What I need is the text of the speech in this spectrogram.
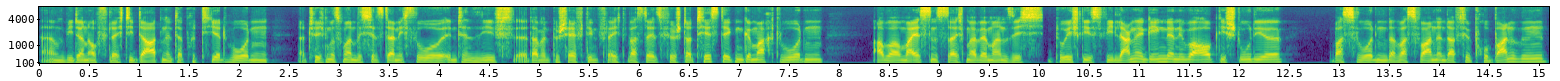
äh, wie dann auch vielleicht die Daten interpretiert wurden, Natürlich muss man sich jetzt da nicht so intensiv äh, damit beschäftigen, vielleicht was da jetzt für Statistiken gemacht wurden. Aber meistens, sag ich mal, wenn man sich durchliest, wie lange ging denn überhaupt die Studie, was wurden was waren denn da für Probanden?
